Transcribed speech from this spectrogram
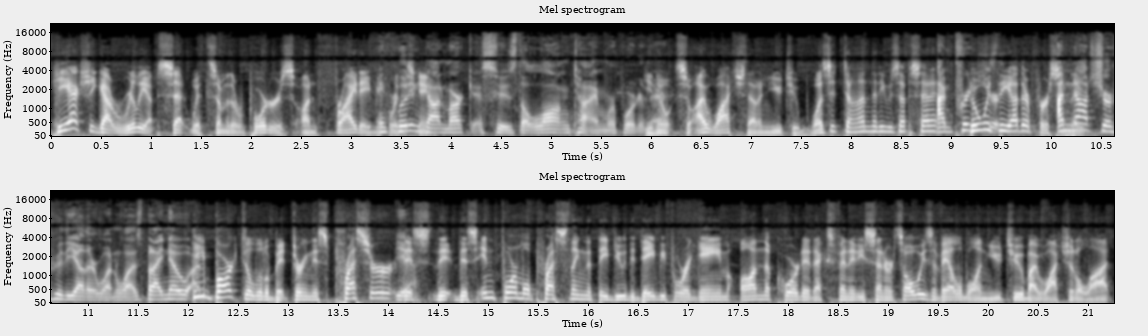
He actually got really upset with some of the reporters on Friday before including this game. Don Markus, who's the longtime reporter. You there. know, so I watched that on YouTube. Was it Don that he was upset at? I'm pretty. Who was the other person? I'm that- not sure who the other one was, but I know He I'm- barked a little bit during this presser, Yeah. this the, this informal press thing that they do the day before a game on the court at Xfinity Center. It's always available on YouTube. I watch it a lot,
